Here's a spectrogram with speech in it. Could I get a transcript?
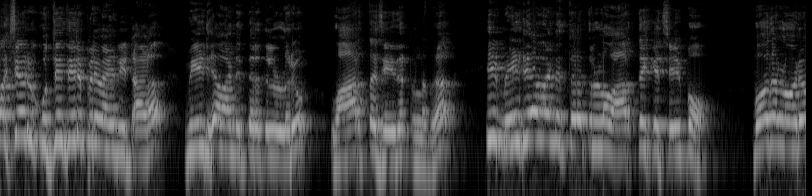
പക്ഷെ ഒരു കുത്തിത്തിരിപ്പിന് വേണ്ടിയിട്ടാണ് മീഡിയ വൺ ഇത്തരത്തിലുള്ളൊരു വാർത്ത ചെയ്തിട്ടുള്ളത്. ഈ മീഡിയ വൺ ഇത്തരത്തിലുള്ള വാർത്തയൊക്കെ ചെയ്യുമ്പോൾ ബോധമുള്ള ഓരോ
